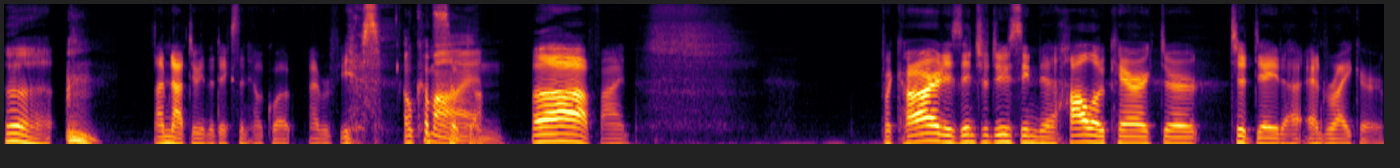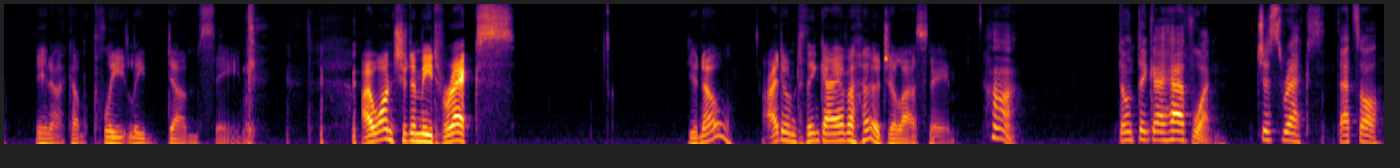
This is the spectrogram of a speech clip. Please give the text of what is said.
I'm not doing the Dixon Hill quote. I refuse. oh, come so on. Ah, fine. Picard is introducing the holo character to Data and Riker in a completely dumb scene. I want you to meet Rex. You know, I don't think I ever heard your last name. huh. Don't think I have one. Just Rex. That's all.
